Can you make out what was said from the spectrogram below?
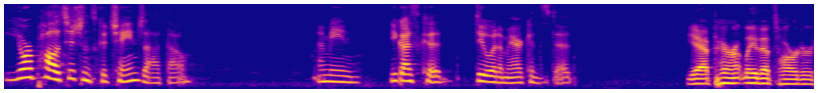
Your politicians could change that, though. I mean, you guys could do what Americans did. Yeah, apparently that's harder,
